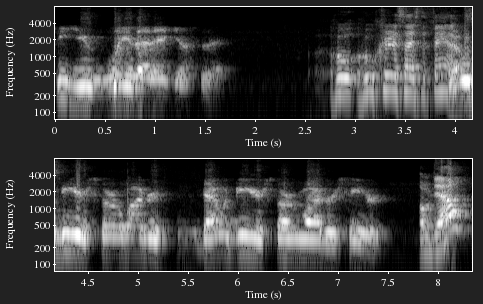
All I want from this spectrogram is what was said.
see you lay that egg yesterday. Who who criticized the fans? That would be your star wide. Re- that would be your star wide receiver. Odell?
